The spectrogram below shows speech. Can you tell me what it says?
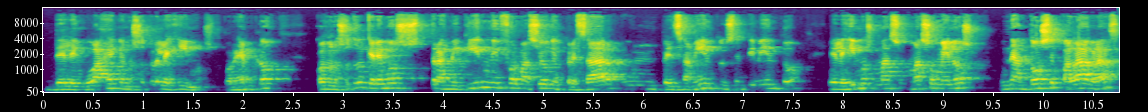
de lenguaje que nosotros elegimos. Por ejemplo, cuando nosotros queremos transmitir una información, expresar un pensamiento, un sentimiento, elegimos más, más o menos unas 12 palabras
